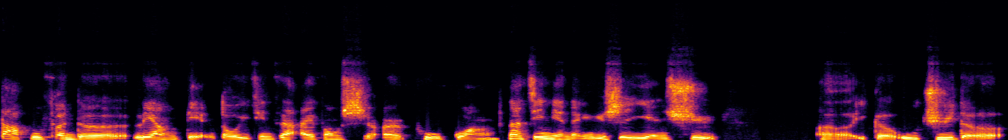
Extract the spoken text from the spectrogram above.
大部分的亮点都已经在 iPhone 十二曝光，那今年等于是延续，呃，一个五 G 的。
